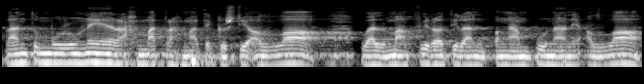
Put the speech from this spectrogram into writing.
lan tumurune rahmat-rahmate Gusti Allah. Wal maghfirati lan pengampunane Allah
